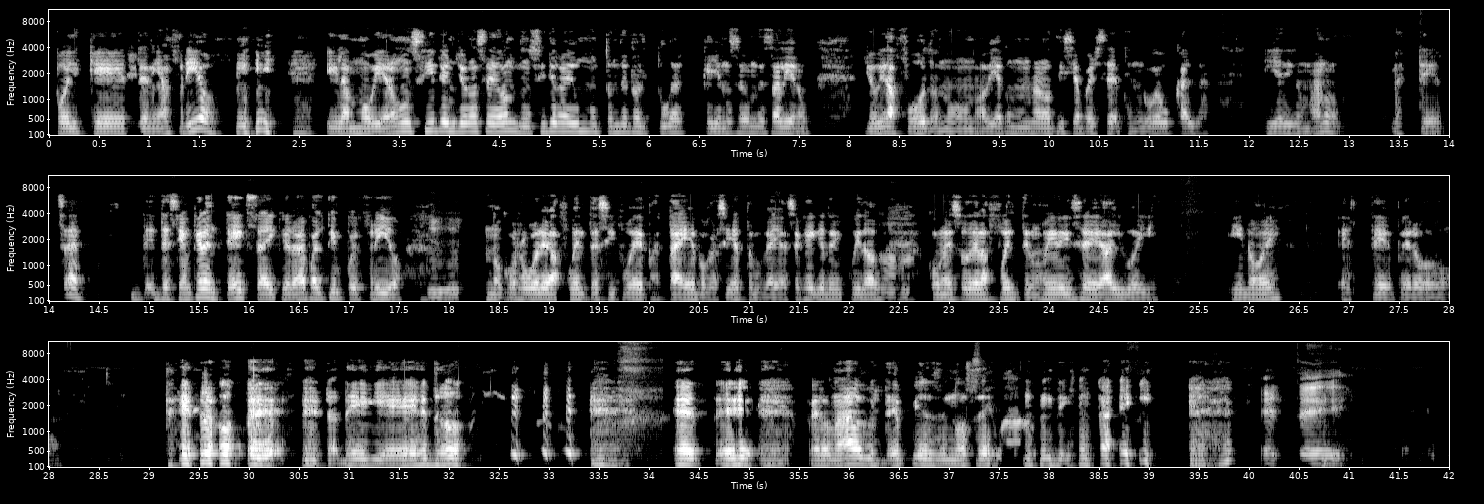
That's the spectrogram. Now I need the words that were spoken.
porque tenían frío y las movieron a un sitio en yo no sé dónde, un sitio que hay un montón de tortugas que yo no sé dónde salieron. Yo vi la foto, no, no había como una noticia per se, tengo que buscarla. Y yo digo, mano, este, ¿sabes? decían que era en Texas y que era para el tiempo de frío. No corroboré la fuente si fue para esta época, ¿cierto? Porque hay veces que hay que tener cuidado con eso de la fuente. Uno viene dice algo y, y no es, este, pero, pero, estate quieto. Este, pero nada, lo que ustedes piensen, no sé, digan ahí. Este.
